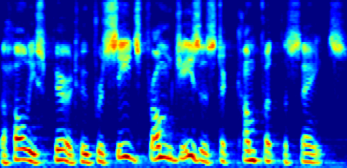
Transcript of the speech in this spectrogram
the Holy Spirit, who proceeds from Jesus to comfort the saints.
